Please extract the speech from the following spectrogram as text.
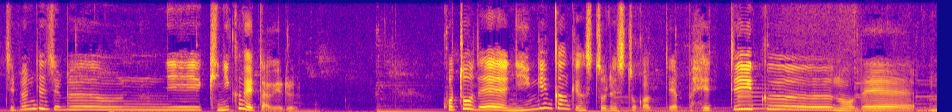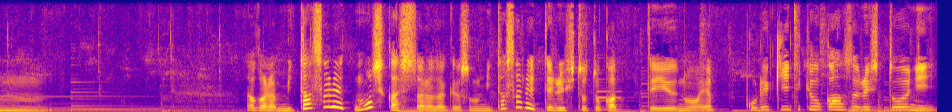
自分で自分に気にかけてあげる。ことで人間関係のストレスとかってやっぱ減っていくのでうん。だから満たされもしかしたらだけどその満たされてる人とかっていうのはやっぱこれ聞いて共感する人に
